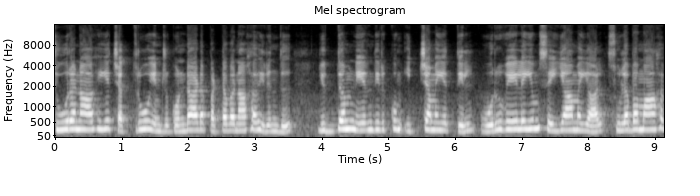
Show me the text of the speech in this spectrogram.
சூரனாகிய சத்ரு என்று கொண்டாடப்பட்டவனாக இருந்து யுத்தம் நேர்ந்திருக்கும் இச்சமயத்தில் ஒருவேளையும் செய்யாமையால் சுலபமாக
